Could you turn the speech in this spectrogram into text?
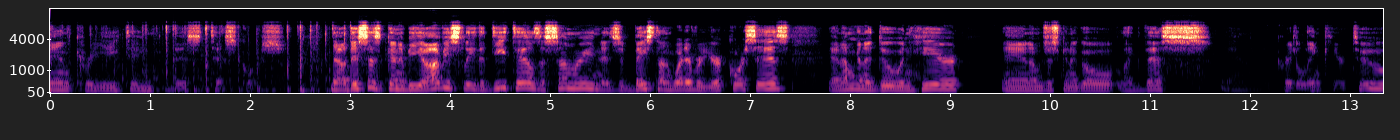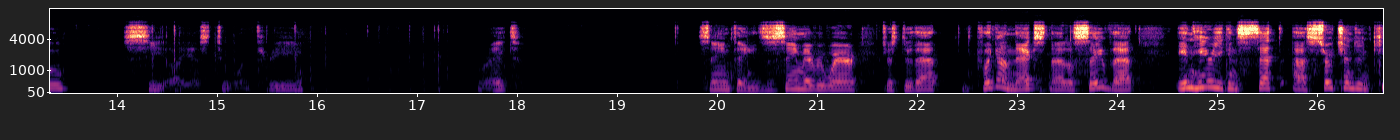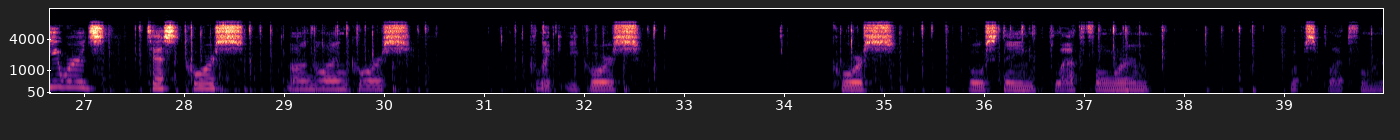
and creating this test course. Now this is going to be obviously the details the summary and it's based on whatever your course is. And I'm going to do in here and I'm just going to go like this and I'm going to create a link here too. CIS213 right? Same thing. It's the same everywhere. Just do that. Click on next. That'll save that. In here you can set uh, search engine keywords test course online course click eCourse course hosting platform whoops platform.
